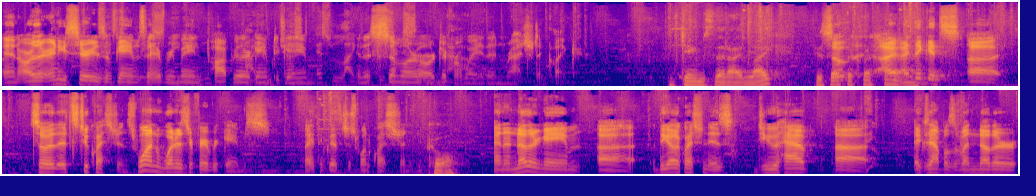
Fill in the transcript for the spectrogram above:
And are there any series of games that have remained popular game to game in a similar or different way than Ratchet and Clank? Games that I like. Is So that the question? I, I think it's uh, so it's two questions. One, what is your favorite games? I think that's just one question. cool. And another game, uh, the other question is, do you have uh, examples of another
